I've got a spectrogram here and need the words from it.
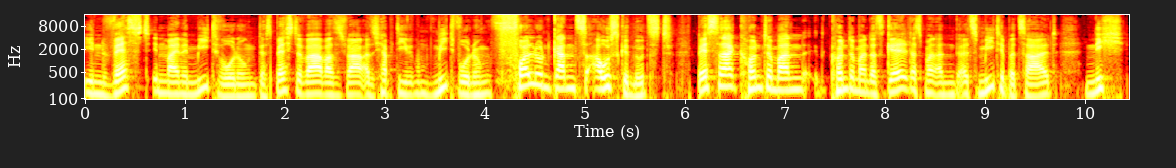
Invest in meine Mietwohnung das Beste war, was ich war. Also ich habe die Mietwohnung voll und ganz ausgenutzt. Besser konnte man, konnte man das Geld, das man an, als Miete bezahlt, nicht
